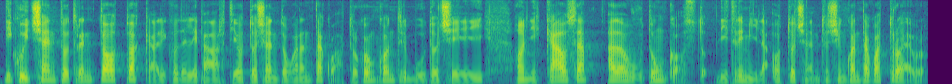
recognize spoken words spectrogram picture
di cui 138 a carico delle parti e 844 con contributo CEI. Ogni causa ha avuto un costo di 3.854 euro.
